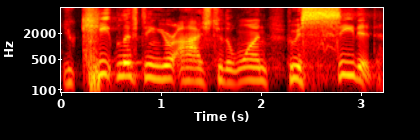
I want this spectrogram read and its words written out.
You keep lifting your eyes to the one who is seated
